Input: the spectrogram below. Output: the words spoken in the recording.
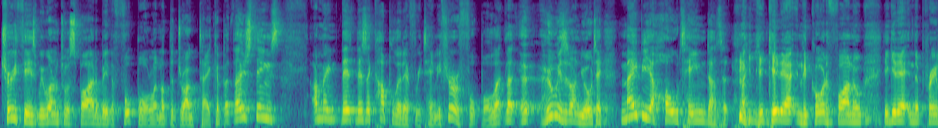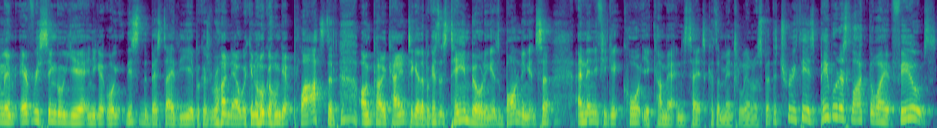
Truth is, we want them to aspire to be the footballer, not the drug taker. But those things I mean, there, there's a couple at every team. If you're a footballer, like, who is it on your team? Maybe a whole team does it. you get out in the quarterfinal, you get out in the prelim every single year, and you go, well, this is the best day of the year because right now we can all go and get plastered on cocaine together because it's team building, it's bonding, it's a. And then if you get caught, you come out and you say it's because of mental illness. But the truth is, people just like the way it feels.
